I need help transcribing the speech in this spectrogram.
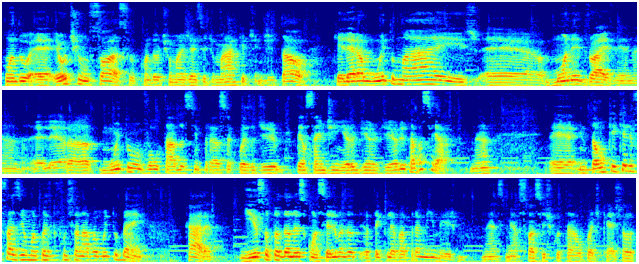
Quando é, eu tinha um sócio, quando eu tinha uma agência de marketing digital, que ele era muito mais é, money driver, né? Ele era muito voltado assim para essa coisa de pensar em dinheiro, dinheiro, dinheiro e estava certo, né? É, então o que, que ele fazia? Uma coisa que funcionava muito bem. Cara, e isso eu tô dando esse conselho, mas eu, eu tenho que levar para mim mesmo, né? Se minha sócia escutar o podcast, ela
